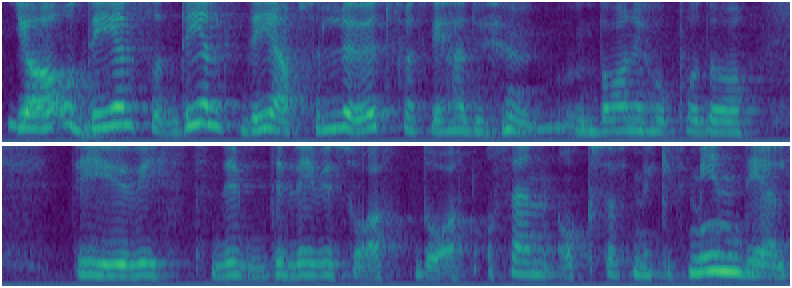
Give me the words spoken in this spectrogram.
ja och dels, dels det absolut, för att vi hade ju barn ihop och då, det är ju visst, det, det blev ju så då. Och sen också för mycket för min del,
